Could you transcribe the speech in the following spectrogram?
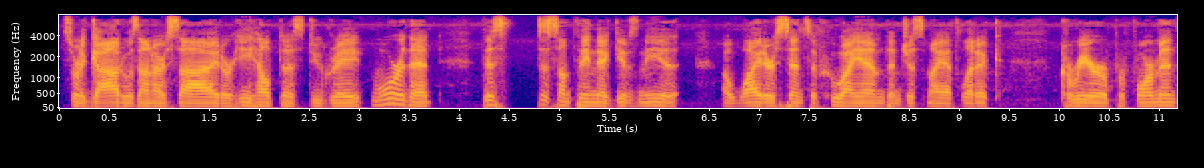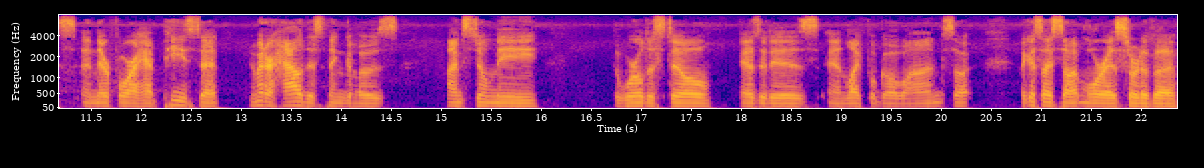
sort of God was on our side or He helped us do great. More that this is something that gives me a, a wider sense of who I am than just my athletic career or performance, and therefore I have peace that no matter how this thing goes, I'm still me. The world is still as it is, and life will go on. So I guess I saw it more as sort of a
